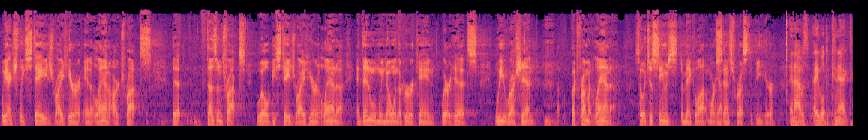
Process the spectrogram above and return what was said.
we actually stage right here in Atlanta our trucks. That dozen trucks will be staged right here in Atlanta, and then when we know when the hurricane where it hits, we rush in, mm. but from Atlanta. So it just seems to make a lot more yep. sense for us to be here. And I was able to connect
